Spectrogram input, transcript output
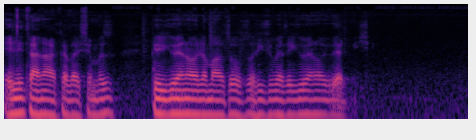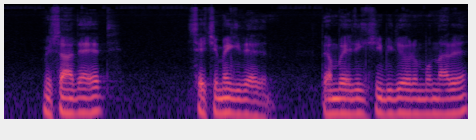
50 tane arkadaşımız bir güven oylaması olsa hükümete güven oy vermeyecek. Müsaade et. Seçime gidelim. Ben bu 50 kişiyi biliyorum bunları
